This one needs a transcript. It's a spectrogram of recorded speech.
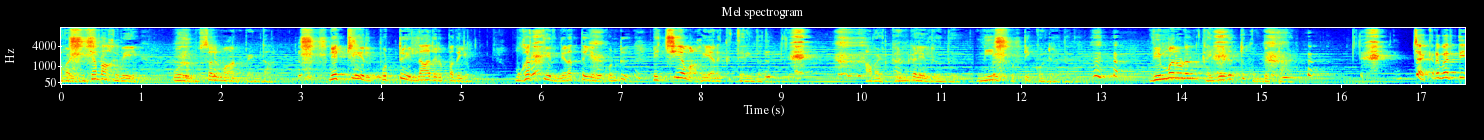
அவள் நிஜமாகவே ஒரு முசல்மான் பெண்தான். நெற்றியில் பொட்டு இல்லாதிருப்பதையும் முகத்தின் நிறத்தையும் கொண்டு நிச்சயமாக எனக்கு தெரிந்தது. அவள் கண்களில் இருந்து நீர் கொட்டி கொண்டிருந்தது. விம்மலுடன் கையெடுத்து கும்பிட்டாள். சக்கரவர்த்தி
